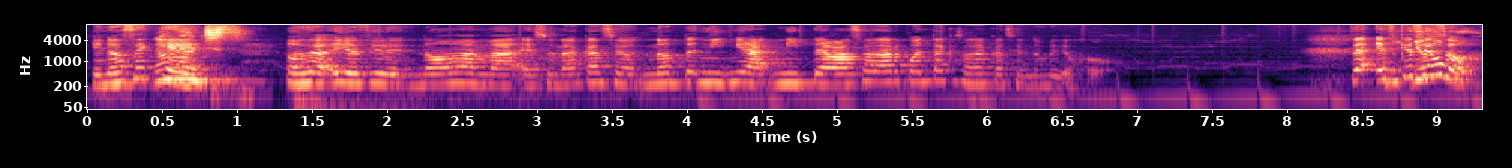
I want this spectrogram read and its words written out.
Y no sé qué. O sea, y yo así de, no, mamá, es una canción, no ni, mira, ni te vas a dar cuenta que es una canción de un videojuego. O sea, es que es eso.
